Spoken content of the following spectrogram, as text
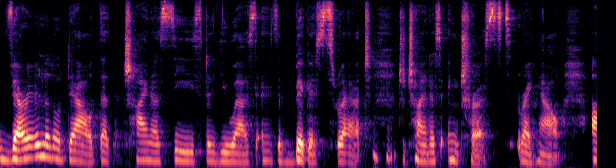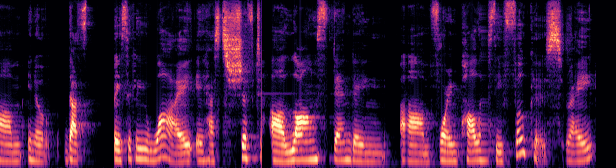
very little doubt that China sees the U.S. as the biggest threat mm-hmm. to China's interests right now. Um, you know that's basically why it has shifted uh, long-standing um, foreign policy focus, right,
